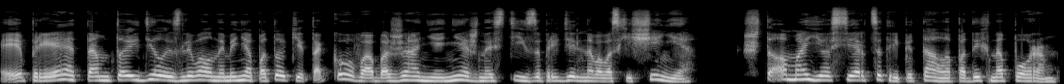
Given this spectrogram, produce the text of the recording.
И при этом то и дело изливал на меня потоки такого обожания, нежности и запредельного восхищения, что мое сердце трепетало под их напором,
